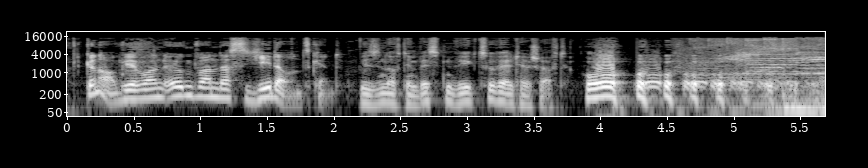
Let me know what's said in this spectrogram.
Genau, wir wollen irgendwann, dass jeder uns kennt. Wir sind auf dem besten Weg zur Weltherrschaft. Ho, ho, ho, ho, ho.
